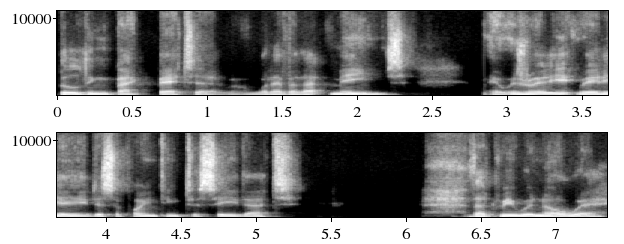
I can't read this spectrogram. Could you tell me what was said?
building back better, whatever that means. It was really really disappointing to see that that we were nowhere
